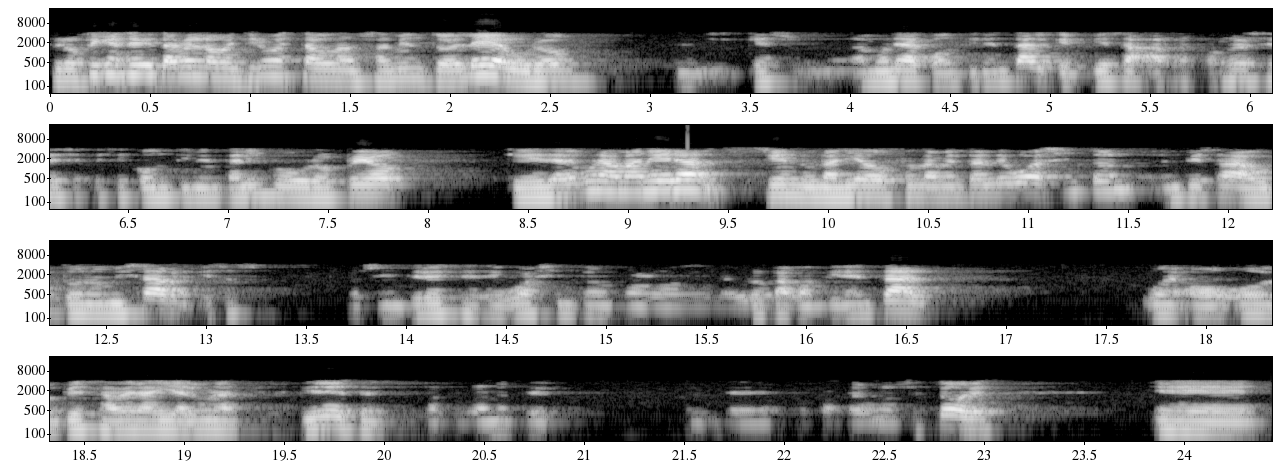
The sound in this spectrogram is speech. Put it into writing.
Pero fíjense que también en el 99 está el lanzamiento del euro, que es una moneda continental que empieza a reforzarse ese, continentalismo europeo que de alguna manera, siendo un aliado fundamental de Washington, empieza a autonomizar esos los intereses de Washington con la Europa continental, bueno, o, empieza a haber ahí algunas estupideces, particularmente por parte de algunos sectores. Eh,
